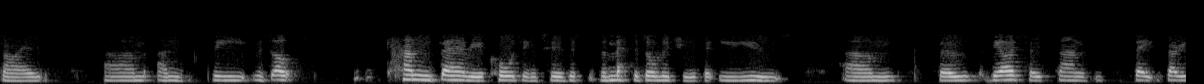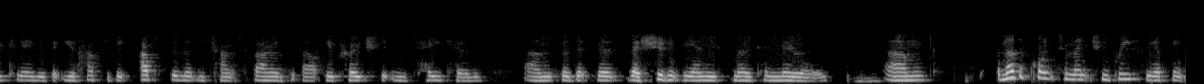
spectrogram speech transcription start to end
science, um, and the results can vary according to the, the methodology that you use. Um, so the ISO standards state very clearly that you have to be absolutely transparent about the approach that you've taken um, so that the, there shouldn't be any smoke and mirrors. Mm -hmm. um, another point to mention briefly, I think,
